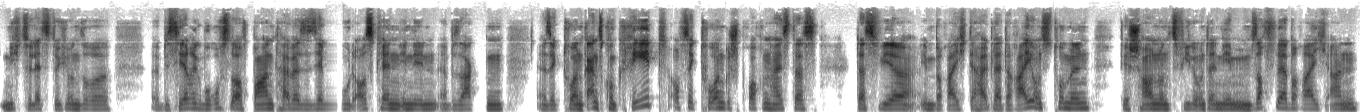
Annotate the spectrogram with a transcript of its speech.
nicht zuletzt durch unsere äh, bisherige Berufslaufbahn teilweise sehr gut auskennen in den äh, besagten äh, Sektoren. Ganz konkret auf Sektoren gesprochen heißt das, dass wir im Bereich der Halbleiterei uns tummeln. Wir schauen uns viele Unternehmen im Softwarebereich an,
